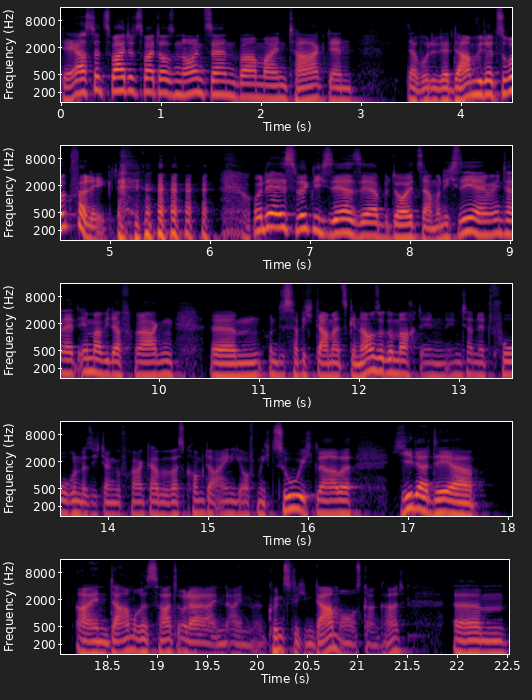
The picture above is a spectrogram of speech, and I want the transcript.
Der erste zweite 2019 war mein Tag, denn da wurde der Darm wieder zurückverlegt. und er ist wirklich sehr, sehr bedeutsam. Und ich sehe im Internet immer wieder Fragen, ähm, und das habe ich damals genauso gemacht in Internetforen, dass ich dann gefragt habe, was kommt da eigentlich auf mich zu? Ich glaube, jeder, der einen Darmriss hat oder einen, einen künstlichen Darmausgang hat, ähm,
